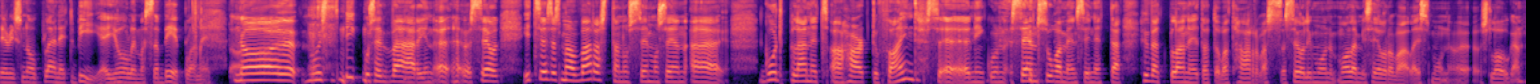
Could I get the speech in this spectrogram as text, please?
There is no planet B, ei ole olemassa B-planeettaa. No muistat pikkusen väärin. Se on, itse asiassa mä oon varastanut semmoisen uh, Good planets are hard to find, se, niin kuin sen suomensin, että hyvät planeetat ovat harvassa. Se oli mun molemmissa eurovaaleissa mun slogan.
